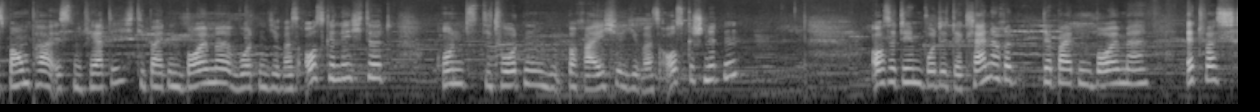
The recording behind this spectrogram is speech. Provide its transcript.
Spagnumoos. Baumpaar ist nun fertig. Die beiden Bäume wurden jeweils ausgelichtet und die toten Bereiche jeweils ausgeschnitten. Außerdem wurde der kleinere der beiden Bäume etwas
